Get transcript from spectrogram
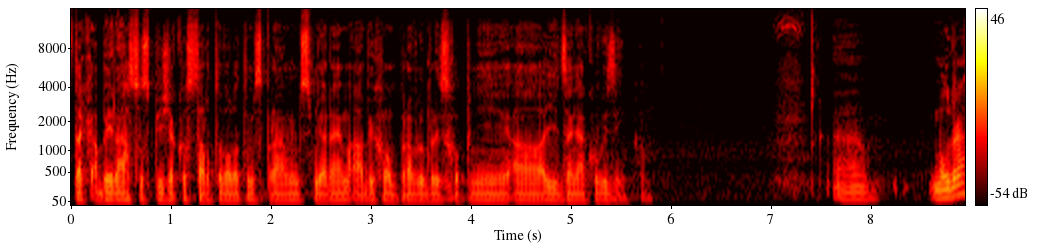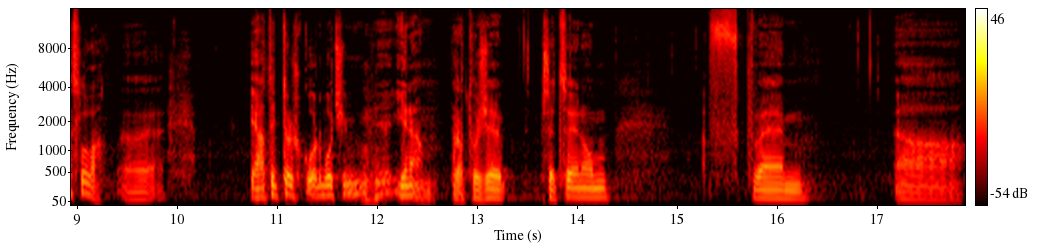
tak aby nás to spíš jako startovalo tím správným směrem a abychom opravdu byli schopni a jít za nějakou vizí. Uh, moudrá slova. Uh, já teď trošku odbočím mm-hmm. jinam, protože přece jenom tvém a,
